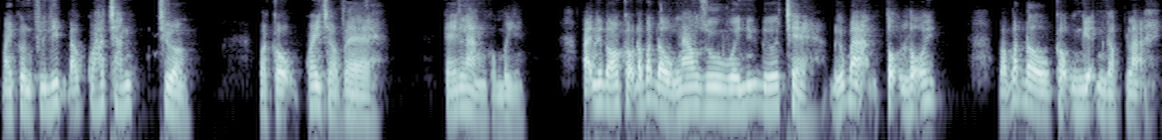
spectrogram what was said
Michael Philip đã quá chán trường và cậu quay trở về cái làng của mình. Tại nơi đó cậu đã bắt đầu ngao du với những đứa trẻ, đứa bạn tội lỗi và bắt đầu cậu nghiện ngập lại.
